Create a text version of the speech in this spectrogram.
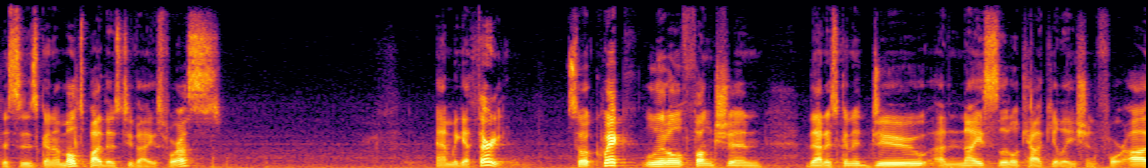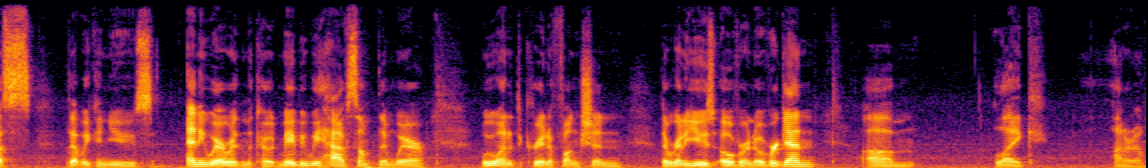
This is going to multiply those two values for us. And we get 30. So a quick little function that is going to do a nice little calculation for us that we can use anywhere within the code. Maybe we have something where we wanted to create a function that we're going to use over and over again. Um, like, I don't know,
